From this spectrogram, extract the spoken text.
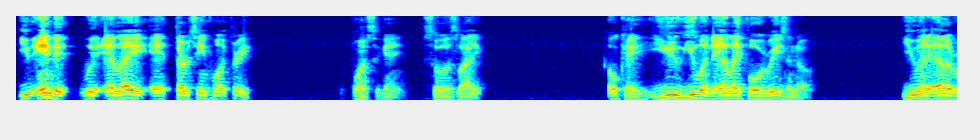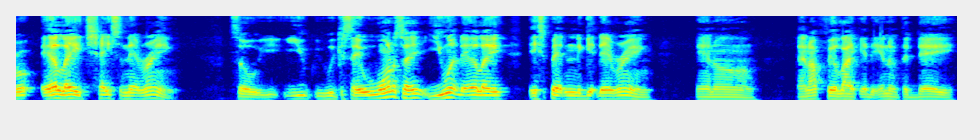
you ended with LA at 13.3 points a game so it's like okay you you went to LA for a reason though you in LA, LA chasing that ring so you, you we could say we want to say you went to LA expecting to get that ring, and um and I feel like at the end of the day,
